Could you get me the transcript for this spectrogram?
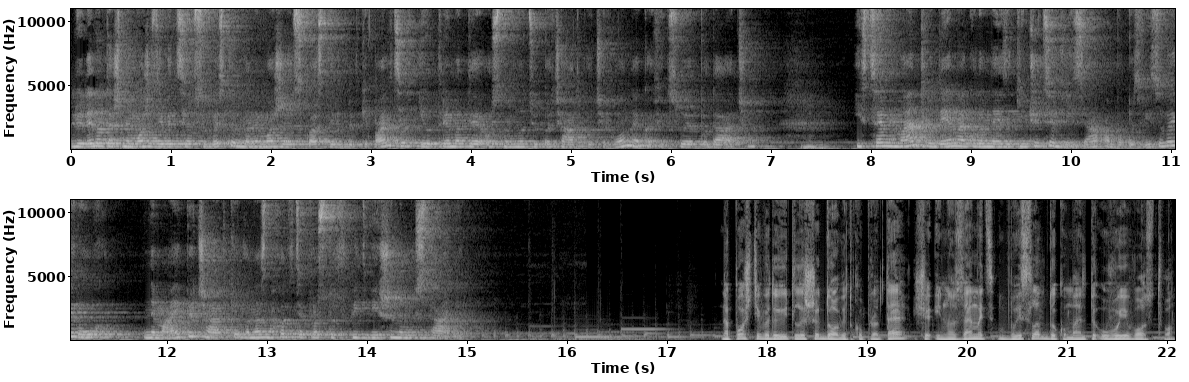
Людина теж не може з'явитися особисто, вона не може скласти відбитки пальців і отримати основну цю печатку червону, яка фіксує подачу. І в цей момент людина, коли в неї закінчується віза або безвізовий рух, немає печатки, вона знаходиться просто в підвішеному стані. На пошті видають лише довідку про те, що іноземець вислав документи у воєводство.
